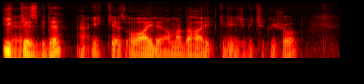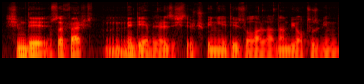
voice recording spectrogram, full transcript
İlk Ee, kez bir de. Ha, ilk kez o ayrı ama daha etkileyici bir çıkış o. Şimdi bu sefer ne diyebiliriz işte 3700 dolarlardan bir 30 bin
